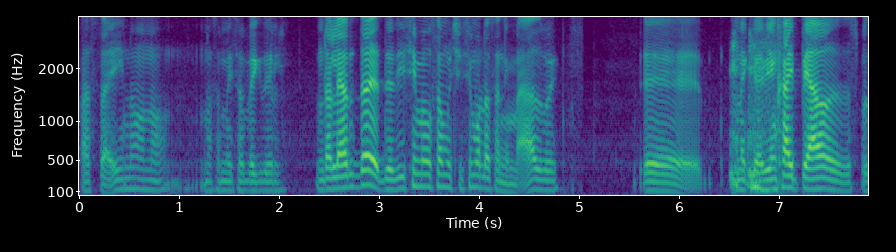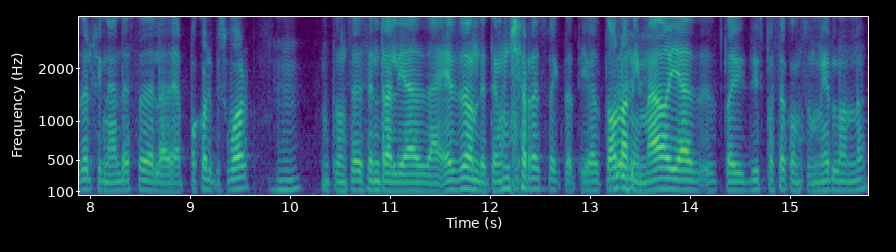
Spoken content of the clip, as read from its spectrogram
hasta ahí no, no, no se me hizo big deal. En realidad de, de DC me gustan muchísimo las animadas, güey. Eh, me quedé bien hypeado después del final de esta de la de Apocalypse War. Entonces, en realidad, es de donde tengo muchas expectativas. Todo lo animado ya estoy dispuesto a consumirlo, ¿no?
